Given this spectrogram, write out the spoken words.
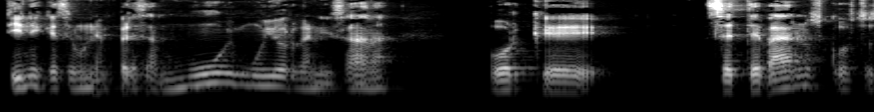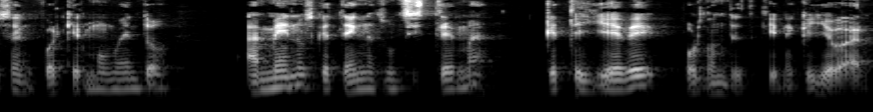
Tiene que ser una empresa muy, muy organizada porque se te van los costos en cualquier momento a menos que tengas un sistema que te lleve por donde tiene que llevar.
